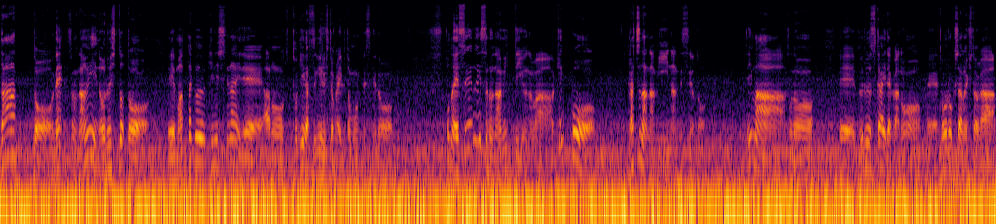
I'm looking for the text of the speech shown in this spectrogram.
だーっとね、その波に乗る人と、えー全く気にしてないで、あの、時が過ぎる人がいると思うんですけど、この SNS の波っていうのは結構ガチな波なんですよと。で、今、その、えーブルースカイ高の、えー登録者の人が、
